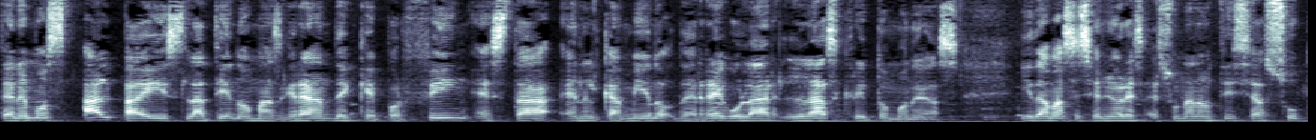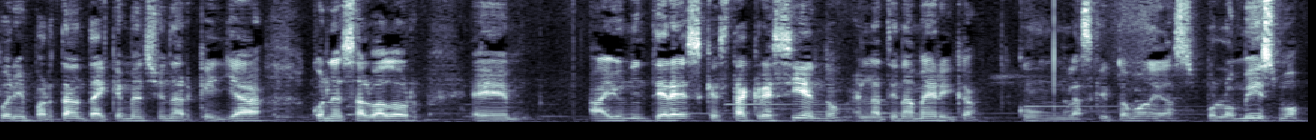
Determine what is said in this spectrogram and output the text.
Tenemos al país latino más grande que por fin está en el camino de regular las criptomonedas. Y damas y señores, es una noticia súper importante. Hay que mencionar que ya con El Salvador... Eh, hay un interés que está creciendo en Latinoamérica con las criptomonedas. Por lo mismo,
